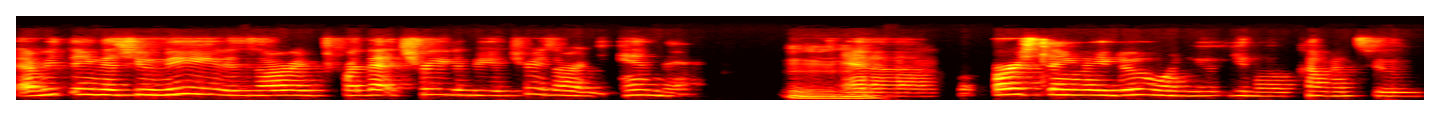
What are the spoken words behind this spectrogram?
everything that you need is already for that tree to be a tree is already in there. Mm-hmm. And uh, the first thing they do when you you know come into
